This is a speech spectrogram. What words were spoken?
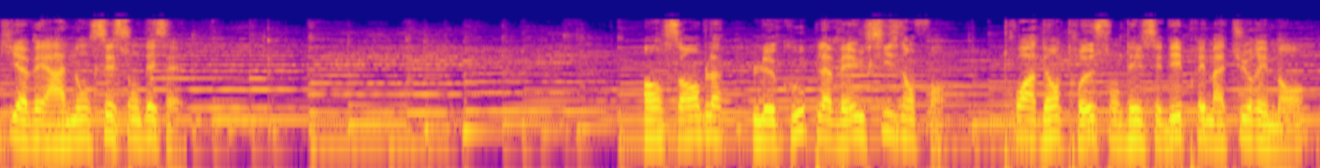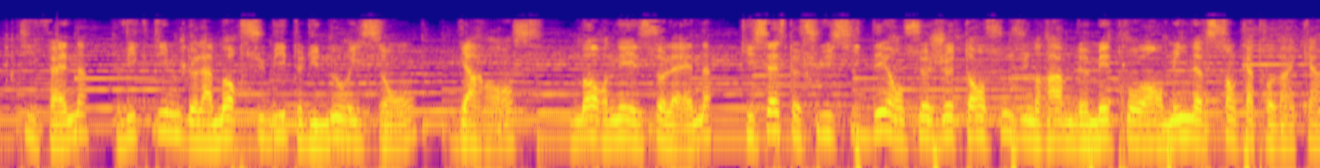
qui avait annoncé son décès. Ensemble, le couple avait eu six enfants. Trois d'entre eux sont décédés prématurément, Tiphaine, victime de la mort subite du nourrisson, Garance, mort-né et Solène, qui s'est suicidée en se jetant sous une rame de métro en 1995.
